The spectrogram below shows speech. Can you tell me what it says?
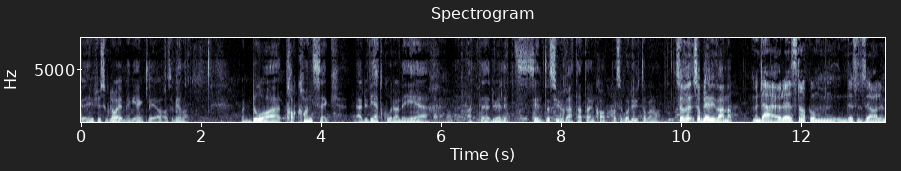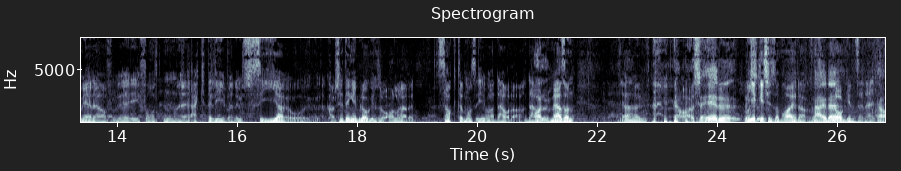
er jo ikke så glad i meg egentlig, og så videre. Og da trakk han seg. Nei, du vet hvordan det er at eh, du er litt sint og surret etter en kamp, og så går det utover noe. Så, så ble vi venner. Men der er jo det snakk om det sosiale medier i forhold til ekte livet. Du sier jo kanskje ting i bloggen som du allerede sagt til Mons Ivar der og da. Der er du mer sånn ja, ja så er du Det gikk ikke så bra i dag. Nei, det, bloggen sin. Ja.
